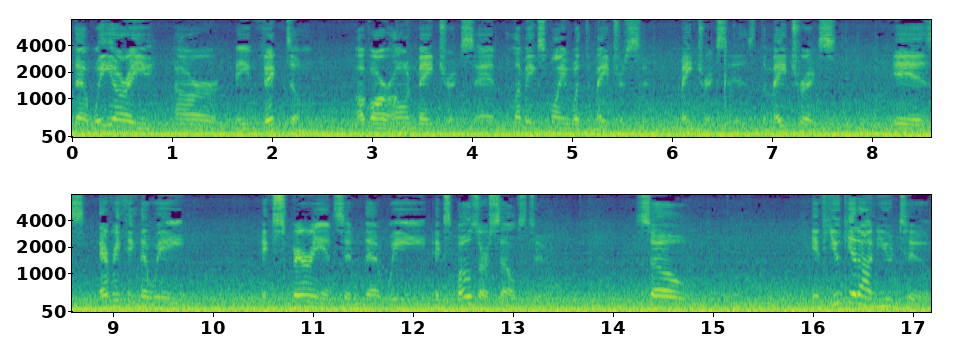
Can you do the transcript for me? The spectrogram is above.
that we are a are a victim of our own matrix. And let me explain what the matrix matrix is. The matrix is everything that we experience and that we expose ourselves to. So if you get on YouTube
